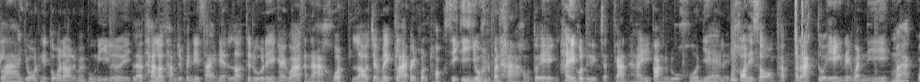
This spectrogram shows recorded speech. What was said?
กล้าโยนให้ตัวเราในวันพรุ่งนี้เลย แล้วถ้าเราทำจนเป็นนิสัยเนี่ยเราจะดูได้ยังไงว่า อนาคตเราจะไม่กลายเป็นคนท็อกซิกที่โยนปัญหาของตัวเอง ให้คนอื่นจัดการให้ฟังดูโคตรแย่เลย ข้อที่สองครับรักตัวเองในวันนี้มากกว่า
